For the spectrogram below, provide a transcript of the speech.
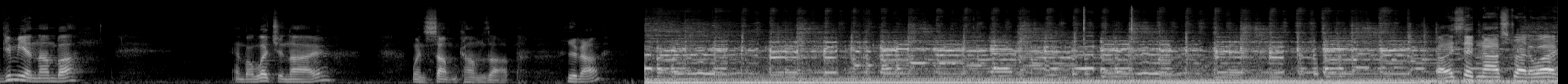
give me a number, and I'll let you know when something comes up, you know? Uh, they said nah straight away,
